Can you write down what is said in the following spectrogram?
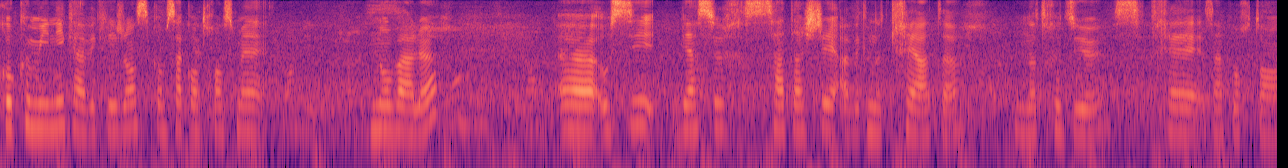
qu'on communique avec les gens, c'est comme ça qu'on transmet nos valeurs. Euh, aussi, bien sûr, s'attacher avec notre Créateur, notre Dieu, c'est très important.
